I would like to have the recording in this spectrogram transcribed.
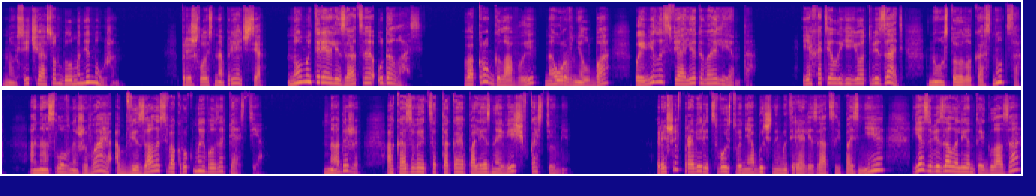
Но сейчас он был мне нужен. Пришлось напрячься, но материализация удалась. Вокруг головы, на уровне лба, появилась фиолетовая лента. Я хотела ее отвязать, но стоило коснуться, она, словно живая, обвязалась вокруг моего запястья. Надо же, оказывается, такая полезная вещь в костюме. Решив проверить свойства необычной материализации позднее, я завязала лентой глаза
